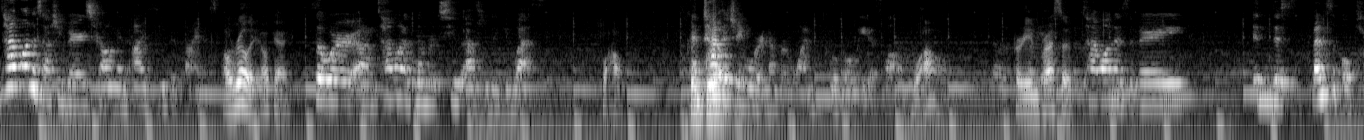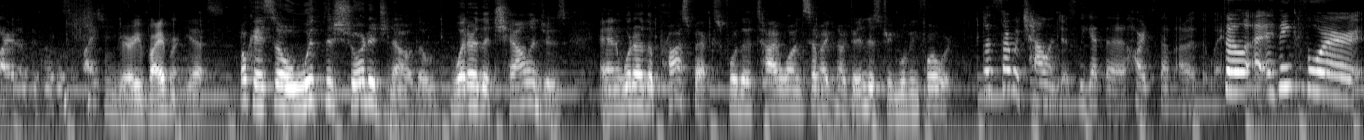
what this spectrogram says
Taiwan is actually very strong in IC design as well. Oh, really? Okay. So we're um, Taiwan is number two after the U.S. Wow. Good and deal. packaging, we're number one globally as well. Wow. So, Pretty so, impressive. Yeah, Taiwan is a very indispensable part of the global supply chain. Very vibrant, yes. Okay, so with the shortage now, though, what are the challenges and what are the prospects for the Taiwan semiconductor industry moving forward? Let's start with challenges. We get the hard stuff out of the way. So I think for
